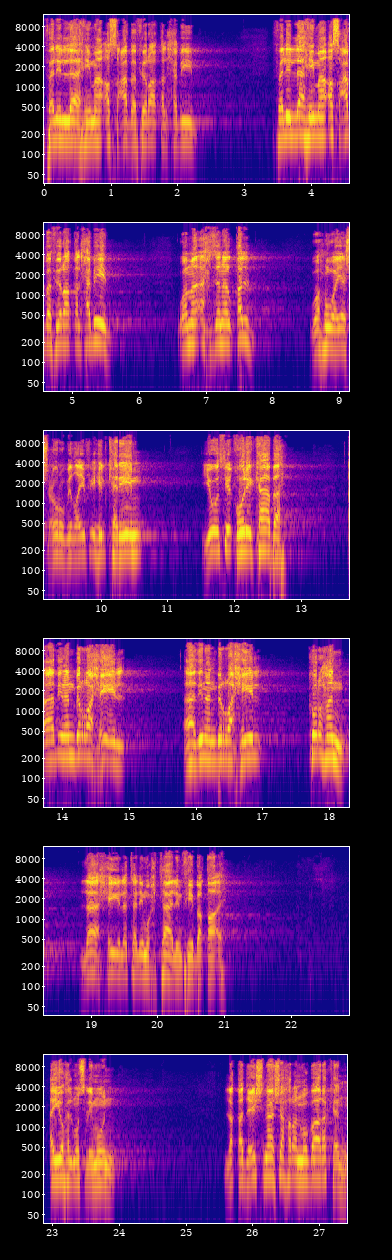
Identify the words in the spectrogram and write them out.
فلله ما أصعب فراق الحبيب فلله ما أصعب فراق الحبيب. وما أحزن القلب وهو يشعر بضيفه الكريم. يوثق ركابه آذنا بالرحيل آذنا بالرحيل. كرها لا حيلة لمحتال في بقائه. أيها المسلمون لقد عشنا شهرا مباركا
